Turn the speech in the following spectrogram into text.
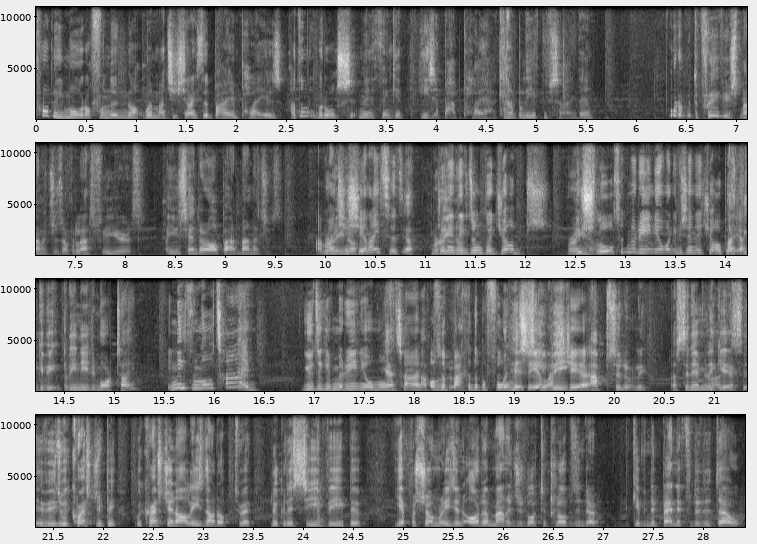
Probably more often than not, when Manchester United are buying players, I don't think we're all sitting there thinking, he's a bad player. I can't believe they've signed him. What about the previous managers over the last few years? Are you saying they're all bad managers? At Mourinho? Manchester United, Yeah, do you think they've done good jobs? You slaughtered Mourinho when he was in the job. I think he, but he needed more time. He needed more time. You'd have given Mourinho more Yeah, time on the back of the performance With his here last year. Absolutely. That's the name of the game. the CV. Because we question, we question all he's not up to it. Look at his CV. But yeah, for some reason, other managers go to clubs and they're given the benefit of the doubt.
